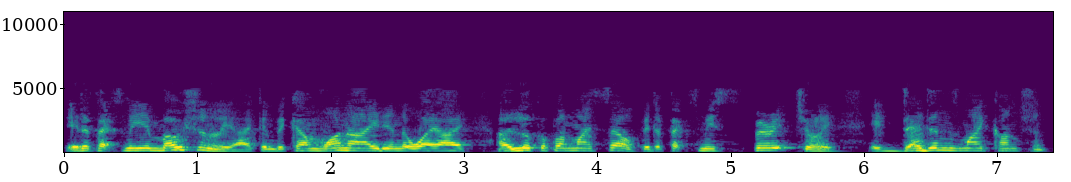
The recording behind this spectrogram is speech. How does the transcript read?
it affects me emotionally. I can become one-eyed in the way I, I look upon myself. It affects me spiritually. It deadens my conscience.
